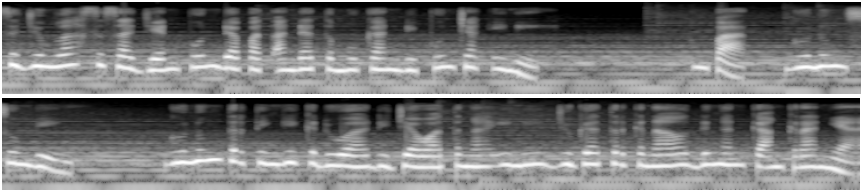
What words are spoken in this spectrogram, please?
Sejumlah sesajen pun dapat Anda temukan di puncak ini. 4. Gunung Sumbing Gunung tertinggi kedua di Jawa Tengah ini juga terkenal dengan keangkerannya.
